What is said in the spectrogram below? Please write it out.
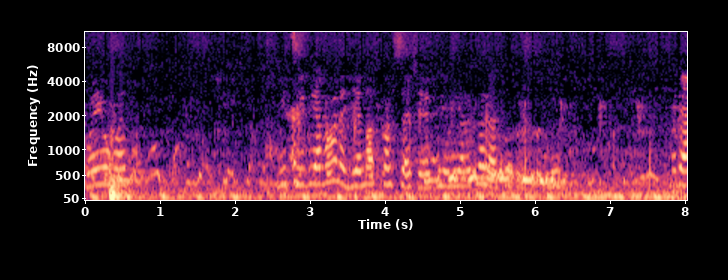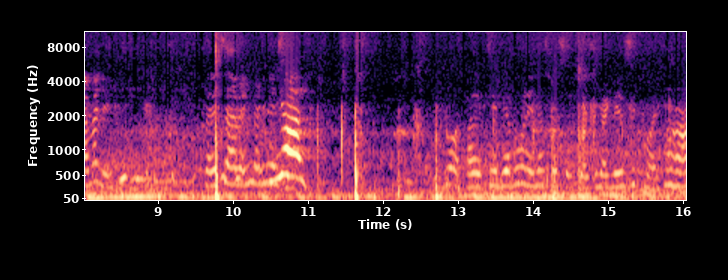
Vajóban. Mit Szébiában van egy ilyen nagy kasszás érti, ami előtt le lehet fotózkodni. Meg elmegyünk? Szeretsz elmenni megnézni? Jaj! Szébiában van egy nagy kasszás érti, megnézzük majd. Aha.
